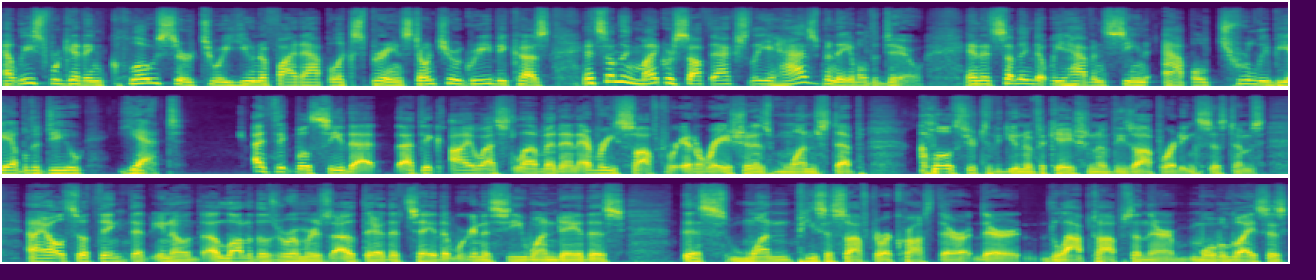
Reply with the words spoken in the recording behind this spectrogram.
at least we're getting closer to a unified Apple experience. Don't you agree? Because it's something Microsoft actually has been able to do, and it's something that that we haven't seen Apple truly be able to do yet. I think we'll see that. I think iOS 11 and every software iteration is one step closer to the unification of these operating systems. And I also think that, you know, a lot of those rumors out there that say that we're going to see one day this this one piece of software across their their laptops and their mobile devices,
